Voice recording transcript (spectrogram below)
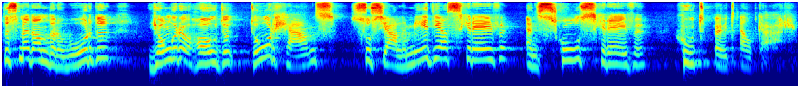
Dus met andere woorden, Jongeren houden doorgaans sociale media schrijven en schoolschrijven goed uit elkaar.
